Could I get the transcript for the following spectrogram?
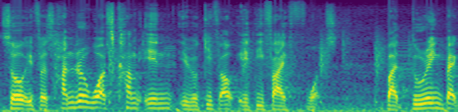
So if it's 100 watts come in, it will give out 85 watts. But during back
